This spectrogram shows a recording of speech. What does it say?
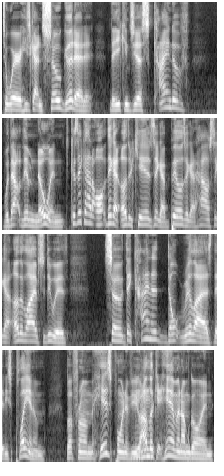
to where he's gotten so good at it that he can just kind of without them knowing because they got all they got other kids they got bills they got a house they got other lives to do with. So they kind of don't realize that he's playing them but from his point of view i look at him and i'm going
